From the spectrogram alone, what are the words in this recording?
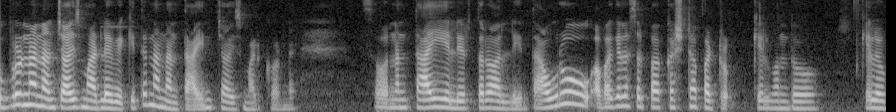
ಒಬ್ರನ್ನ ನಾನು ಚಾಯ್ಸ್ ಮಾಡಲೇಬೇಕಿತ್ತು, ನಾನು ನನ್ನ ತಾಯಿನ ಚಾಯ್ಸ್ ಮಾಡಿಕೊಂಡೆ. ಸೊ ನನ್ನ ತಾಯಿ ಎಲ್ಲಿರ್ತಾರೋ ಅಲ್ಲಿ ಅಂತ. ಅವರು ಅವಾಗೆಲ್ಲ ಸ್ವಲ್ಪ ಕಷ್ಟಪಟ್ಟರು ಕೆಲವೊಂದು ಕೆಲವು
